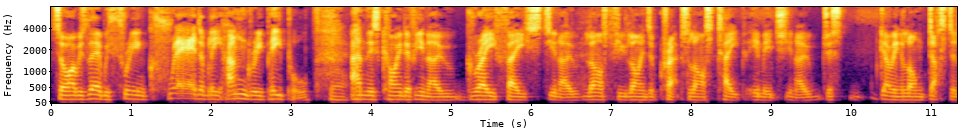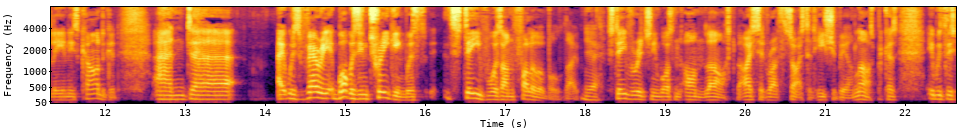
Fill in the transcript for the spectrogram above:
So I was there with three incredibly hungry people Yeah. and this kind of, you know, grey faced, you know, last few lines of Krapp's last tape image, you know, just going along dustily in his cardigan. And, uh, it was very. What was intriguing was Steve was unfollowable though. Yeah. Steve originally wasn't on last, but I said right at the start, I said he should be on last because it was this.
